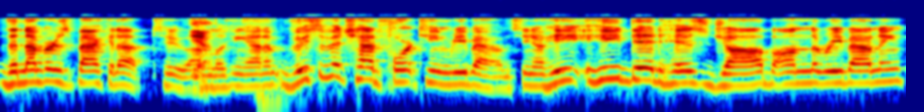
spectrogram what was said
the numbers back it up too. Yeah. I'm looking at him. Vucevic had 14 rebounds. You know, he he did his job on the rebounding,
